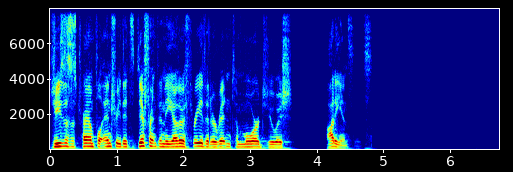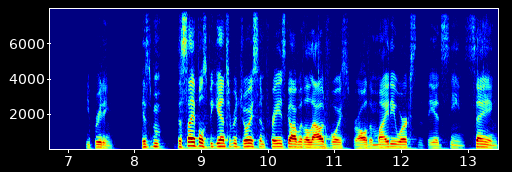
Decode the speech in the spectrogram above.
Jesus' triumphal entry that's different than the other three that are written to more Jewish audiences. Keep reading. His disciples began to rejoice and praise God with a loud voice for all the mighty works that they had seen, saying,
